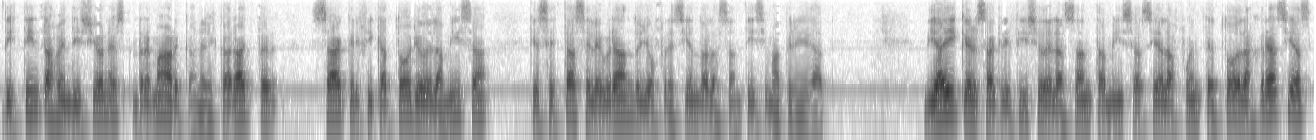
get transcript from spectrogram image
distintas bendiciones remarcan el carácter sacrificatorio de la misa que se está celebrando y ofreciendo a la Santísima Trinidad. De ahí que el sacrificio de la Santa Misa sea la fuente de todas las gracias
